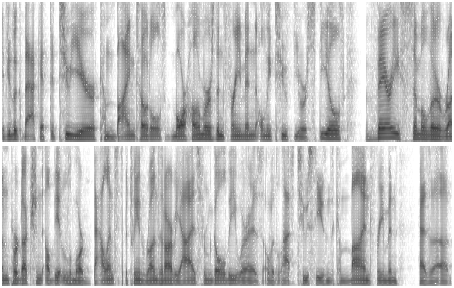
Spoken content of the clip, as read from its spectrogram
If you look back at the two year combined totals, more homers than Freeman, only two fewer steals, very similar run production, albeit a little more balanced between runs and RBIs from Goldie, whereas over the last two seasons combined, Freeman has a,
